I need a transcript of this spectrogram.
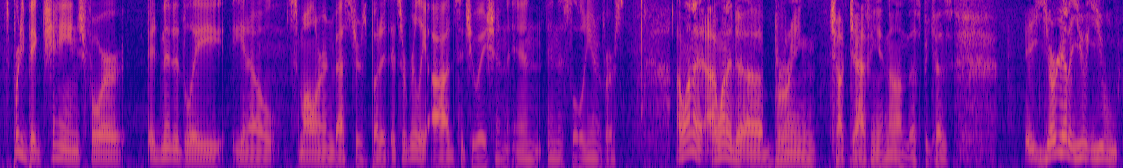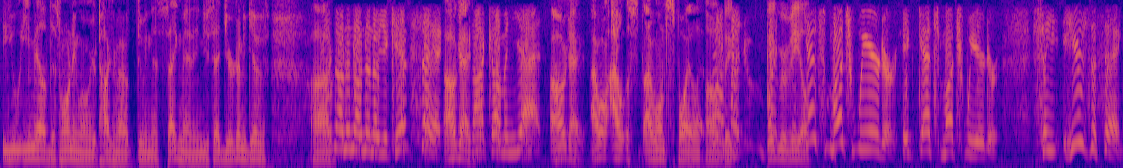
it's a pretty big change for admittedly, you know, smaller investors, but it, it's a really odd situation in in this little universe. I want to. I wanted to uh, bring Chuck Jaffe in on this because you're gonna you you you emailed this morning when we were talking about doing this segment, and you said you're going to give. Uh, no, no, no, no, no. You can't say it. Okay. It's not coming yet. Okay, I won't. I, won't- I won't spoil it. Oh, big But- big but reveal. It gets much weirder. It gets much weirder. See, here's the thing.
